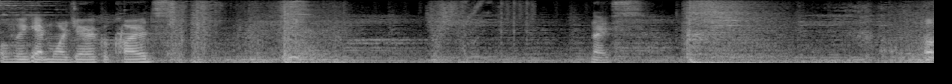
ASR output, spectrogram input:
Hopefully get more Jericho cards. Nice. Uh-oh.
